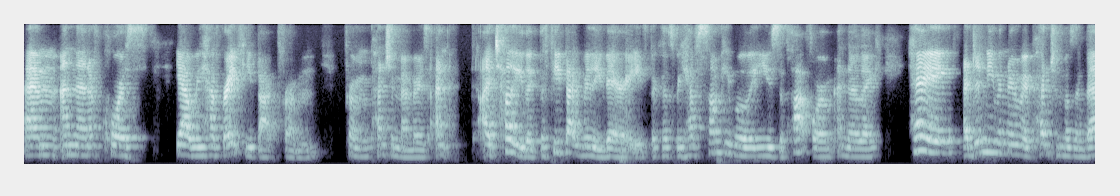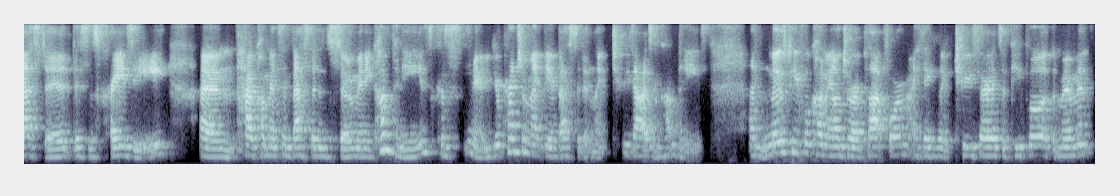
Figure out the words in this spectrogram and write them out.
Um, and then of course yeah, we have great feedback from from pension members. And I tell you, like the feedback really varies because we have some people that use the platform and they're like, hey, I didn't even know my pension was invested. This is crazy. Um, how come it's invested in so many companies? Because you know, your pension might be invested in like 2,000 companies. And most people coming onto our platform, I think like two thirds of people at the moment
